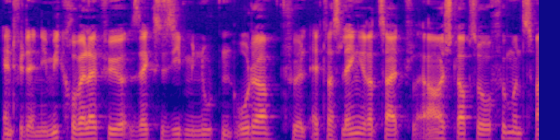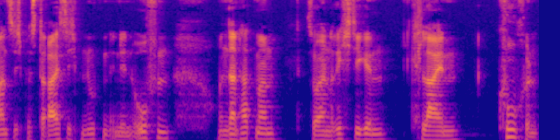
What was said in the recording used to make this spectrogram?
entweder in die Mikrowelle für sechs, sieben Minuten oder für etwas längere Zeit, ich glaube so 25 bis 30 Minuten in den Ofen und dann hat man so einen richtigen kleinen Kuchen,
